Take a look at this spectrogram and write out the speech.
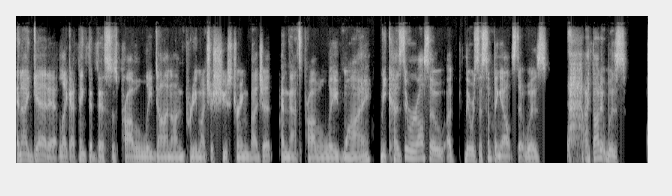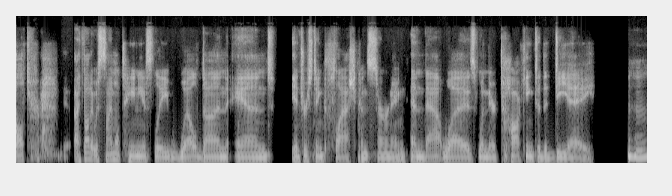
And I get it. Like I think that this was probably done on pretty much a shoestring budget, and that's probably why. Because there were also a, there was a, something else that was. I thought it was alter. I thought it was simultaneously well done and interesting slash concerning. And that was when they're talking to the DA Mm-hmm.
